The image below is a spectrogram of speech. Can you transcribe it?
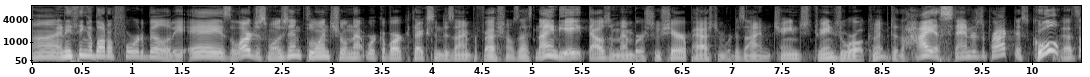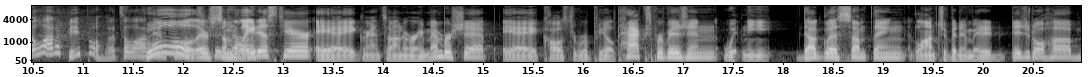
Uh, anything about affordability? AA is the largest, most influential network of architects and design professionals. That's 98,000 members who share a passion for design change, change the world, commitment to the highest standards of practice. Cool. That's a lot of people. That's a lot. of Cool. There's Good some job. latest here. AIA grants honorary membership. AIA calls to repeal tax provision. Whitney Douglas something. Launch of innovative digital hub.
